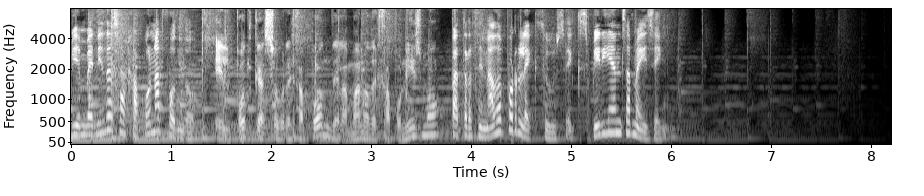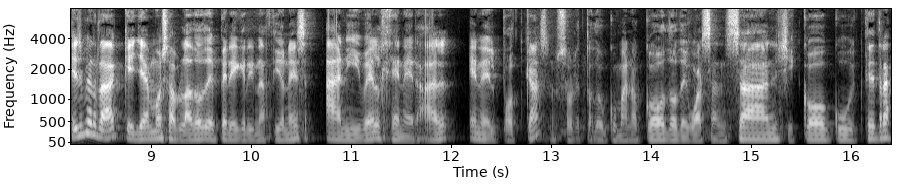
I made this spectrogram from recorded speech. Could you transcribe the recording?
Bienvenidos a Japón a Fondo, El podcast sobre Japón de la mano de japonismo. patrocinado por Lexus, Experience Amazing. Es verdad que ya hemos hablado de peregrinaciones a nivel general en el podcast, sobre todo Kumano Kodo, de Wasansan, Shikoku, etc.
